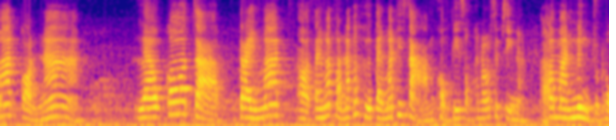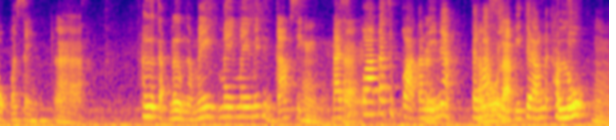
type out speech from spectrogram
มาสก่อนหน้า แล้วก็จากไตรมาสเอ่อไตรมาสก่อนหน้าก็คือไตรมาสที่ 3 ของปี2514เนี่ยครับประมาณ 1.6%อ่าคือจากเดิมเนี่ยไม่ไม่ไม่ไม่ถึงอืม90ใช่80 กว่า 80 กว่าตอนนี้เนี่ยไตรมาสทะลุละ4ปีที่แล้วเนี่ยทะลุอืม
